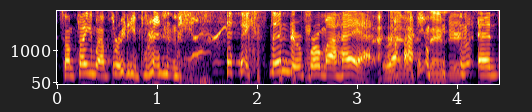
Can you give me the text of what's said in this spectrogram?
So I'm thinking about 3D printing me an extender for my hat, right? extender. and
